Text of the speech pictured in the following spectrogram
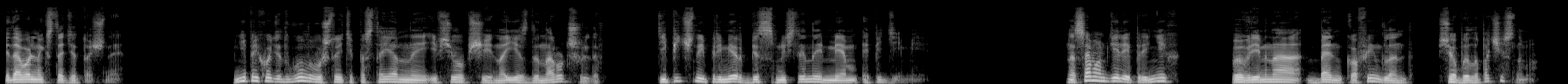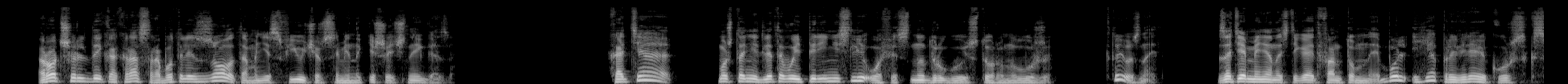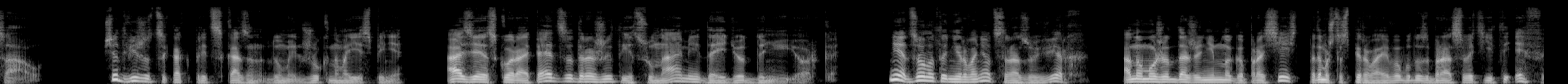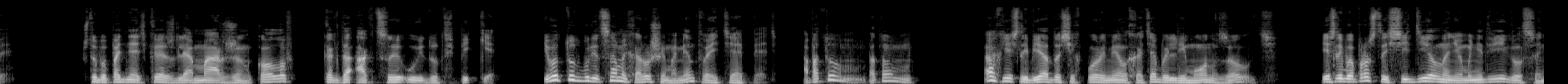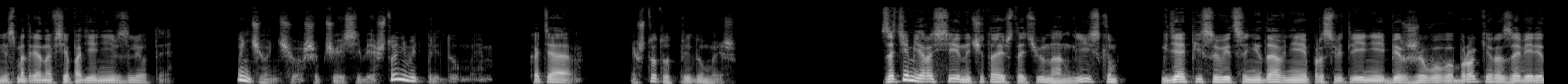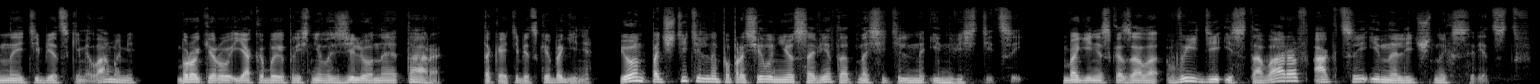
И довольно, кстати, точная. Мне приходит в голову, что эти постоянные и всеобщие наезды на Ротшильдов — типичный пример бессмысленной мем-эпидемии. На самом деле при них во времена Bank of England все было по-честному. Ротшильды как раз работали с золотом, а не с фьючерсами на кишечные газы. Хотя, может, они для того и перенесли офис на другую сторону лужи. Кто его знает. Затем меня настигает фантомная боль, и я проверяю курс к САУ. Все движется, как предсказано, думает жук на моей спине. Азия скоро опять задрожит, и цунами дойдет до Нью-Йорка. Нет, золото не рванет сразу вверх. Оно может даже немного просесть, потому что сперва его буду сбрасывать ETF, чтобы поднять кэш для маржин-коллов, когда акции уйдут в пике. И вот тут будет самый хороший момент войти опять. А потом, потом... Ах, если бы я до сих пор имел хотя бы лимон в золоте. Если бы просто сидел на нем и не двигался, несмотря на все падения и взлеты. Ну, ничего, ничего, шепчу я себе, что-нибудь придумаем. Хотя, что тут придумаешь? Затем я рассеянно читаю статью на английском, где описывается недавнее просветление биржевого брокера, заверенное тибетскими ламами. Брокеру якобы приснилась зеленая тара, такая тибетская богиня, и он почтительно попросил у нее совета относительно инвестиций. Богиня сказала, выйди из товаров, акций и наличных средств.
